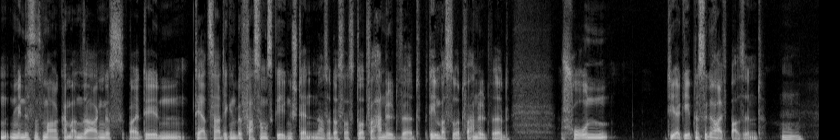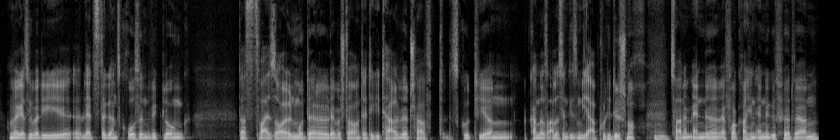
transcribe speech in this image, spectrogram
Mindestens mal kann man sagen, dass bei den derzeitigen Befassungsgegenständen, also das, was dort verhandelt wird, dem, was dort verhandelt wird, schon die Ergebnisse greifbar sind. Mhm. Wenn wir jetzt über die letzte ganz große Entwicklung, das Zwei-Säulen-Modell der Besteuerung der Digitalwirtschaft diskutieren, kann das alles in diesem Jahr politisch noch mhm. zu einem Ende, erfolgreichen Ende geführt werden.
